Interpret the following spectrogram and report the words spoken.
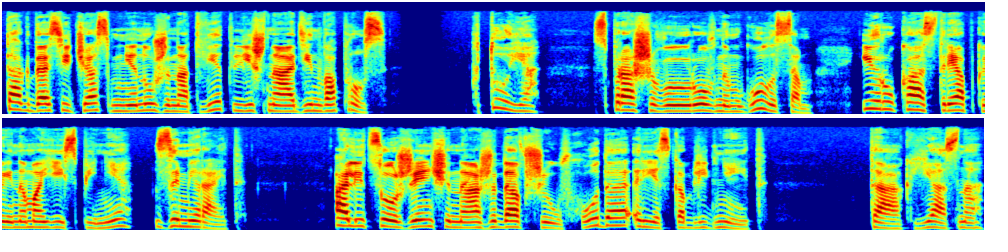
Тогда сейчас мне нужен ответ лишь на один вопрос. «Кто я?» – спрашиваю ровным голосом, и рука с тряпкой на моей спине замирает. А лицо женщины, ожидавшей у входа, резко бледнеет. Так, ясно.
